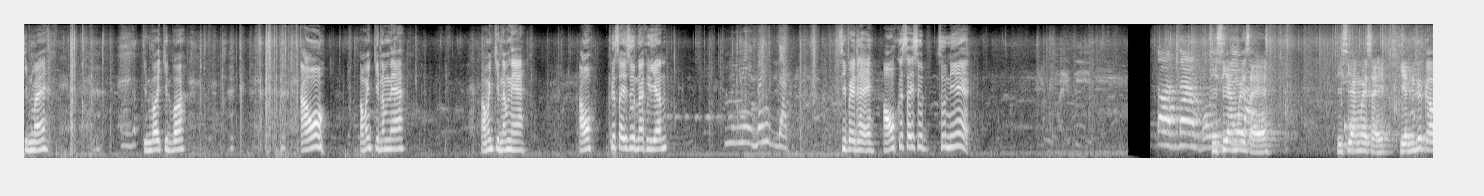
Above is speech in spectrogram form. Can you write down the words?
กินไหมกินบ่กินบ่เอาเอาไม่กินน้ำแน่ย เอาไม่กินน้ำแน่เอาคือใส่สุดนักเรียนมันมีตั้งดัดสิไปไทยเอาคือใส่สุดสุดนี้ ตอดน้ำสีเสียงไว้ใส่สีเสียงไว้ใส่เห็นคือเก่า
